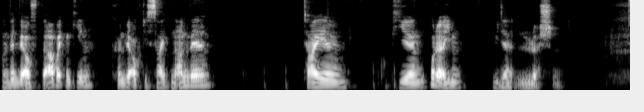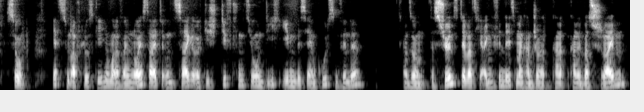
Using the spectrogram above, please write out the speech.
Und wenn wir auf Bearbeiten gehen, können wir auch die Seiten anwählen teilen, kopieren oder eben wieder löschen. So, jetzt zum Abschluss gehe ich nochmal auf eine neue Seite und zeige euch die Stiftfunktion, die ich eben bisher am coolsten finde. Also das Schönste, was ich eigentlich finde, ist, man kann, kann, kann etwas schreiben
